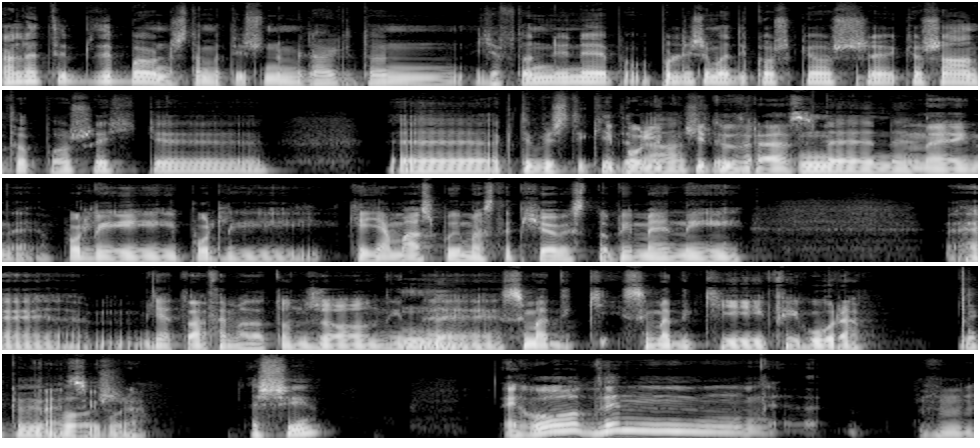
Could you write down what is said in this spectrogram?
Αλλά δεν μπορώ να σταματήσω να μιλάω για, τον, για αυτόν. Είναι πολύ σημαντικός και ως, και ως άνθρωπος. Έχει και ε, ακτιβιστική Η δράση. πολιτική του δράση. Ναι, ναι. ναι είναι πολύ, πολύ... Και για μας που είμαστε πιο ευαισθητοποιημένοι ε, για τα θέματα των ζώων είναι Ναι. σημαντική, σημαντική φιγούρα. Ακριβώς. Ναι, σίγουρα. Εσύ; Εγώ δεν... Μμ.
